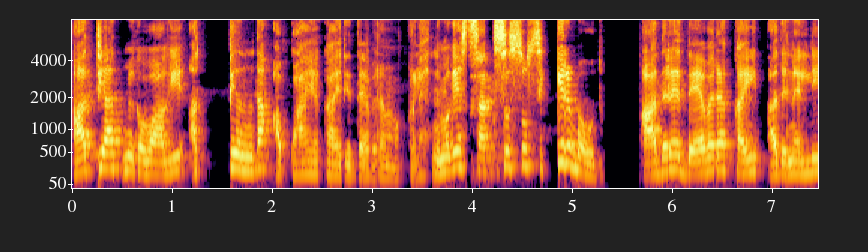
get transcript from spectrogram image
ಆಧ್ಯಾತ್ಮಿಕವಾಗಿ ಅತ್ಯಂತ ಅಪಾಯಕಾರಿ ದೇವರ ಮಕ್ಕಳೇ. ನಿಮಗೆ ಸಕ್ಸಸ್ಸು ಸಿಕ್ಕಿರಬಹುದು, ಆದರೆ ದೇವರ ಕೈ ಅದನಲ್ಲಿ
